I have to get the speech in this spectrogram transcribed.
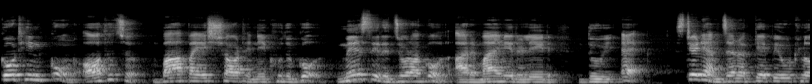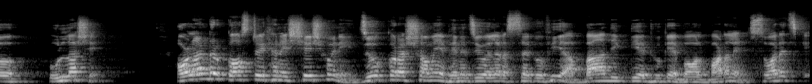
কঠিন কোন অথচ বা পায়ের শট নিখুঁত গোল, মেসির জোড়া গোল আর মায়ামির লিড দুই এক। স্টেডিয়াম যেন কেঁপে উঠল উল্লাসে। অরল্যান্ডোর কষ্ট এখানে শেষ হয়নি। যোগ করার সময় ভেনেজুয়েলার সেগোভিয়া বাঁ দিক দিয়ে ঢুকে বল বাড়ালেন সোয়ারেজকে।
